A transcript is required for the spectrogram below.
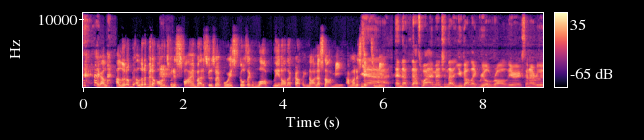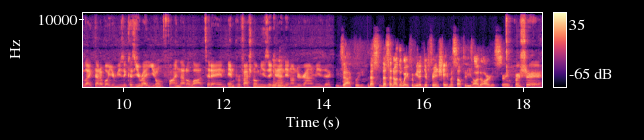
like a, a little bit a little bit of auto tune is fine, but as soon as my voice goes like wobbly and all that crap, like no, that's not me. I'm gonna stick yeah, to me. And that's that's why I mentioned that you got like real raw lyrics, and I really like that about your music because you're right. You don't find that a lot today in, in professional music mm-hmm. and in underground music. Exactly. That's that's another way for me to differentiate myself to these other artists, right? For sure.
